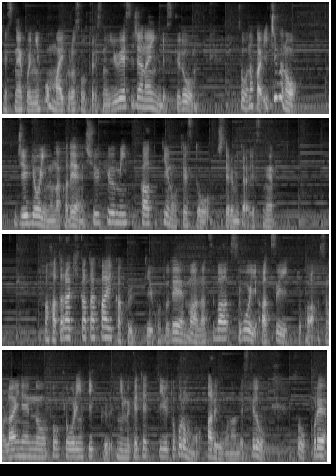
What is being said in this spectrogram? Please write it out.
ですね、これ日本マイクロソフトですね、US じゃないんですけど、そう、なんか一部の従業員の中で週休3日っていうのをテストしてるみたいですね。まあ、働き方改革っていうことで、まあ、夏場すごい暑いとか、その来年の東京オリンピックに向けてっていうところもあるようなんですけど、そう、これ、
